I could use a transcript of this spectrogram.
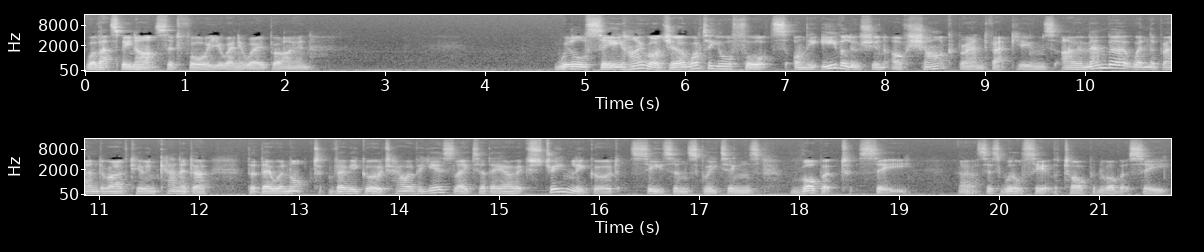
Well, that's been answered for you anyway, Brian. Will C. Hi Roger, what are your thoughts on the evolution of Shark brand vacuums? I remember when the brand arrived here in Canada that they were not very good. However, years later they are extremely good. Seasons, greetings, Robert C. Uh, says Will C at the top and Robert C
